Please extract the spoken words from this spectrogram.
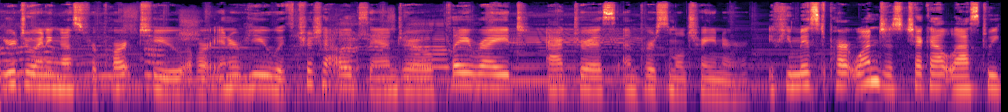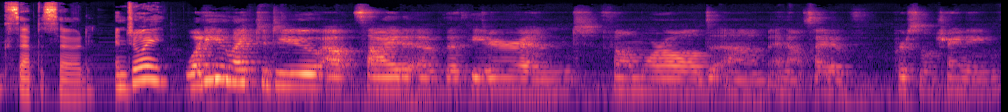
You're joining us for part two of our interview with Tricia Alexandro, playwright, actress, and personal trainer. If you missed part one, just check out last week's episode. Enjoy! What do you like to do outside of the theater and film world um, and outside of personal training?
